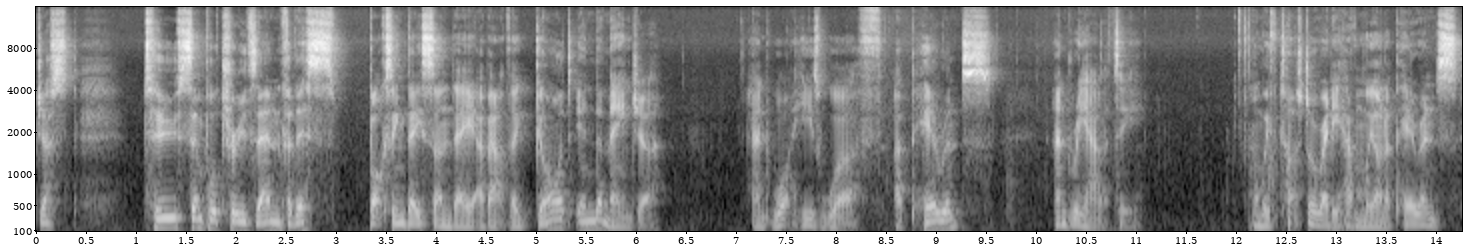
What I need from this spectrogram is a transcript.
Just two simple truths then for this Boxing Day Sunday about the God in the manger and what he's worth appearance and reality. And we've touched already, haven't we, on appearance?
